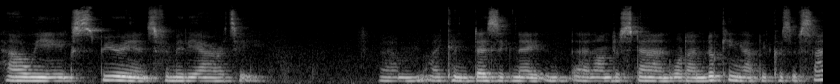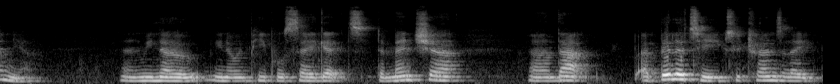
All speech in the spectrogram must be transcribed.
how we experience familiarity. Um, I can designate and, and, understand what I'm looking at because of sanya. And we know, you know, when people say get dementia, um, that ability to translate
